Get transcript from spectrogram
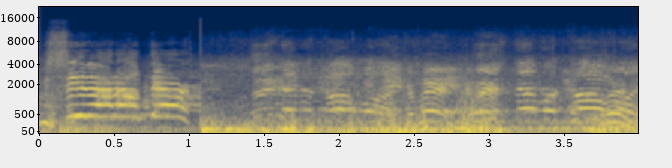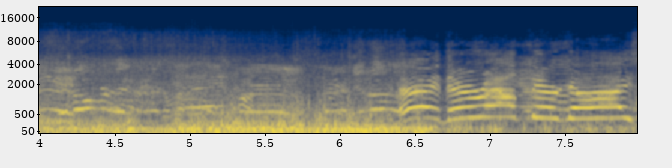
You see that out there? Who's never caught one? Come here, come here. Who's never caught one? Get over there. Hey, they're out there, guys!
